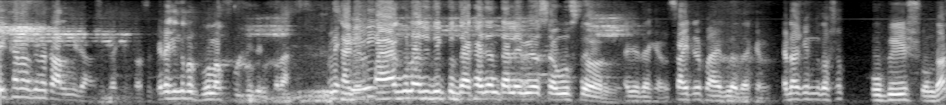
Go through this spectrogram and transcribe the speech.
এইখানেও কিন্তু একটা আলমিরা আছে দেখেন দর্শক এটা কিন্তু গোলাপ ফুল ডিজাইন করা। মানে সাইডের যদি একটু দেখা যান তাহলে বিয়সরা বুঝতে পারবে। এই যে দেখেন সাইডের পায়াগুলো দেখেন এটা কিন্তু দর্শক খুবই সুন্দর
